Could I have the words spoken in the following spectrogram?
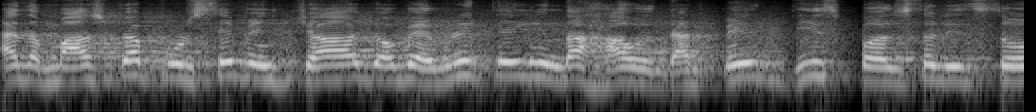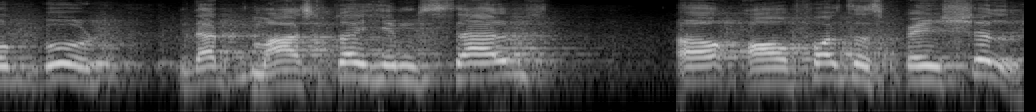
And the master puts him in charge of everything in the house. That means this person is so good that master himself uh, offers a special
